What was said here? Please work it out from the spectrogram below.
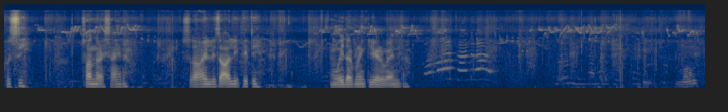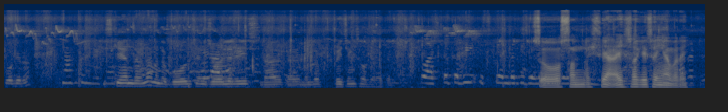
खुसी सनराइज आएर सो अहिले चाहिँ अलिकति वेदर पनि क्लियर भयो नि त मॉन्क्स वगैरह इसके अंदर ना मतलब गोल्स एंड ज्वेलरीज डालकर मतलब प्रीचिंग्स वगैरह करते हैं तो आज तक कभी इसके अंदर की ज्वेलरी सो सनराइज चाहिँ आइसकेको छ यहाँबाट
